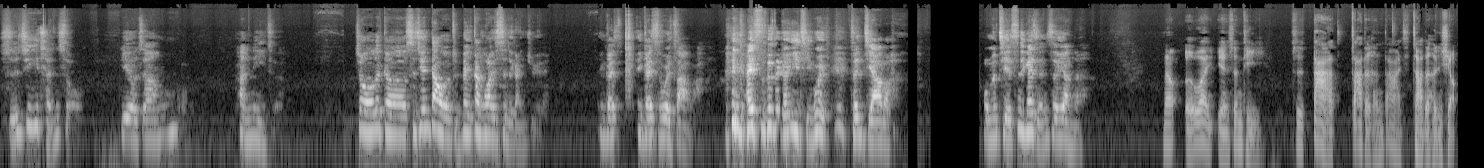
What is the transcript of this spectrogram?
时机成熟，第二张叛逆者，就那个时间到了，准备干坏事的感觉，应该应该是会炸吧，应该是这个疫情会增加吧。我们解释应该只能这样了。那额外衍生题是大炸的很大还是炸的很小？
